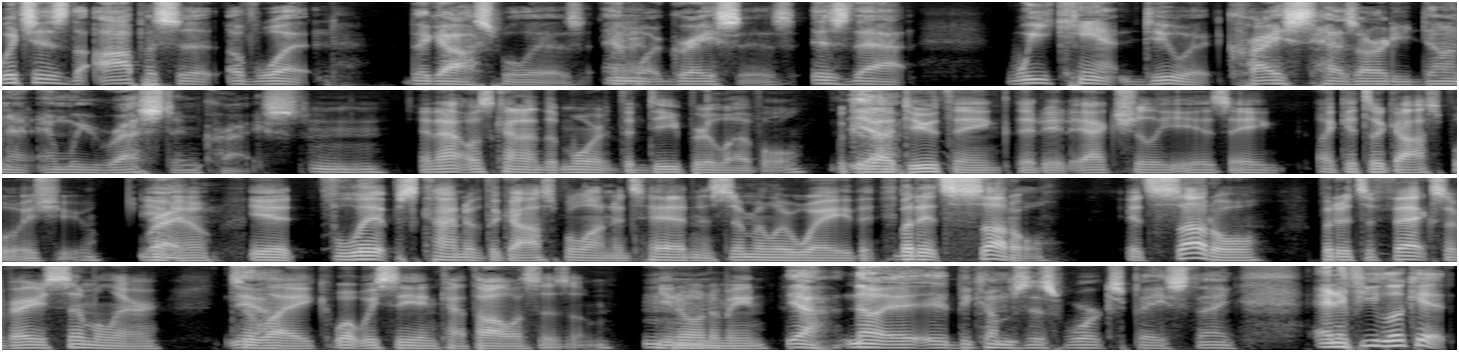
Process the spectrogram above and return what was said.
which is the opposite of what the gospel is and Right. what grace is is that we can't do it. Christ has already done it and we rest in Christ. Mm-hmm. And that was kind of the more the deeper level because Yeah. I do think that it actually is a like it's a gospel issue. You Right. know, it flips kind of the gospel on its head in a similar way that, but it's subtle. It's subtle, but its effects are very similar to Yeah. like what we see in Catholicism. You know what I mean? Yeah, no, it, it becomes this works based thing. And if you look at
